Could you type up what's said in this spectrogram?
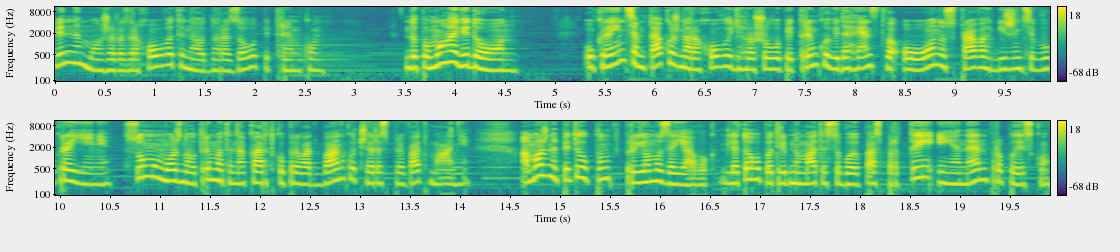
він не може розраховувати на одноразову підтримку. Допомога від ООН Українцям також нараховують грошову підтримку від Агентства ООН у справах біженців в Україні. Суму можна отримати на картку Приватбанку через Приватмані. А можна піти у пункт прийому заявок. Для того потрібно мати з собою паспорти, ІНН, прописку.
